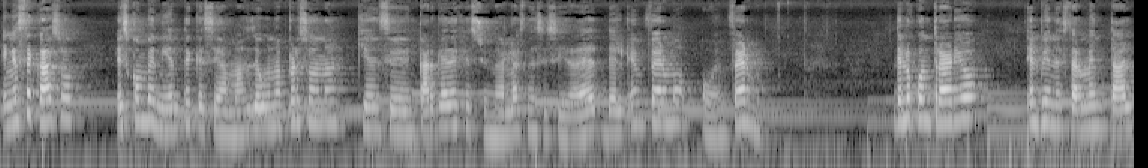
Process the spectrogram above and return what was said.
En este caso, es conveniente que sea más de una persona quien se encargue de gestionar las necesidades del enfermo o enferma. De lo contrario, el bienestar mental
